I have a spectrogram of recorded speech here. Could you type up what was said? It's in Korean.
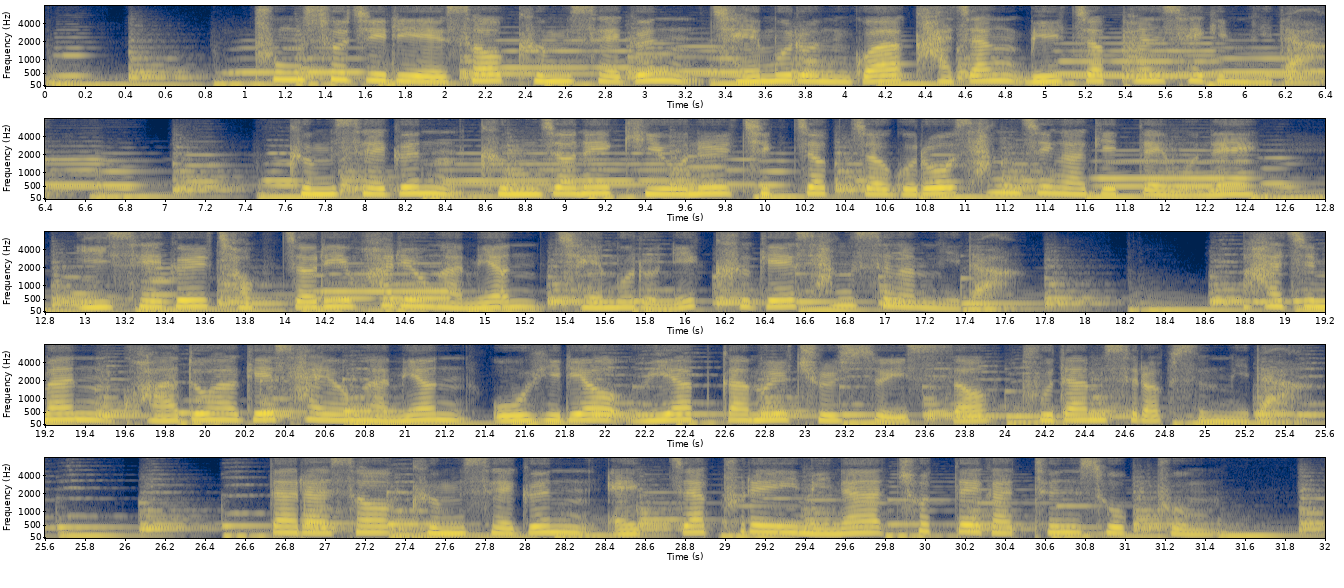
풍수지리에서 금색은 재물운과 가장 밀접한 색입니다. 금색은 금전의 기운을 직접적으로 상징하기 때문에 이 색을 적절히 활용하면 재물운이 크게 상승합니다. 하지만 과도하게 사용하면 오히려 위압감을 줄 수 있어 부담스럽습니다. 따라서 금색은 액자 프레임이나 촛대 같은 소품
